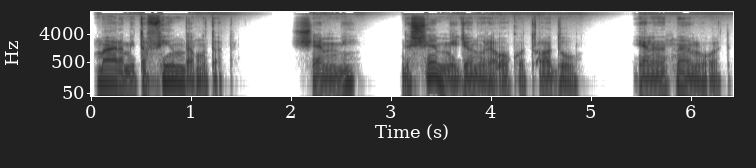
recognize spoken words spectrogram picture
már amit a film bemutat, semmi, de semmi gyanúra okot adó jelenet nem volt.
